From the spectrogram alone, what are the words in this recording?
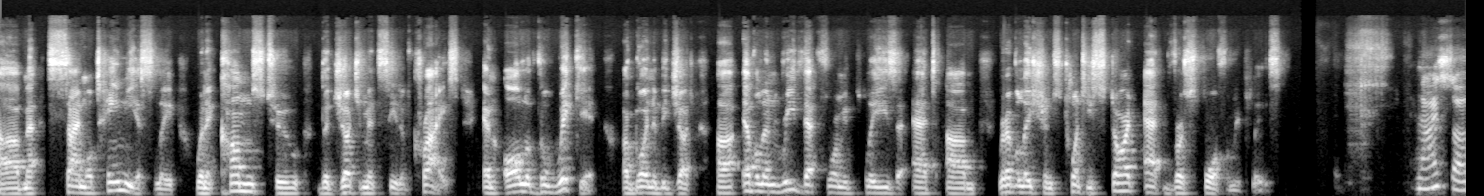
um, simultaneously when it comes to the judgment seat of Christ. And all of the wicked are going to be judged. Uh, Evelyn, read that for me, please, at um, Revelations 20. Start at verse 4 for me, please. And I saw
